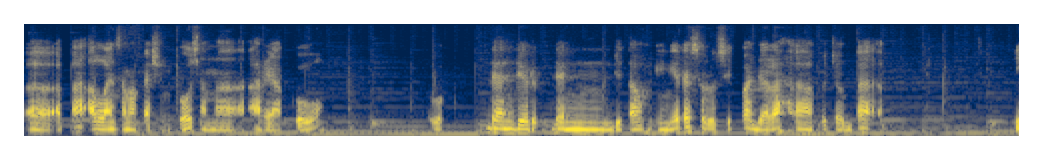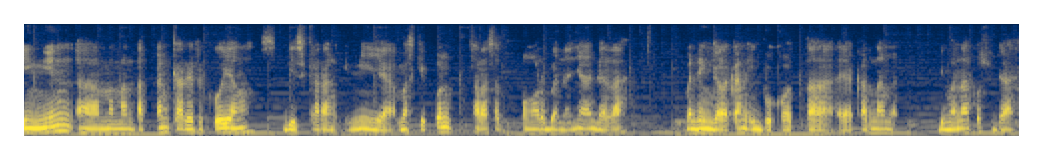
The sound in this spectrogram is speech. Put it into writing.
uh, apa align sama passionku sama areaku dan di dan di tahun ini resolusiku adalah uh, aku coba ingin uh, memantapkan karirku yang di sekarang ini ya. Meskipun salah satu pengorbanannya adalah meninggalkan ibu kota ya karena di mana aku sudah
